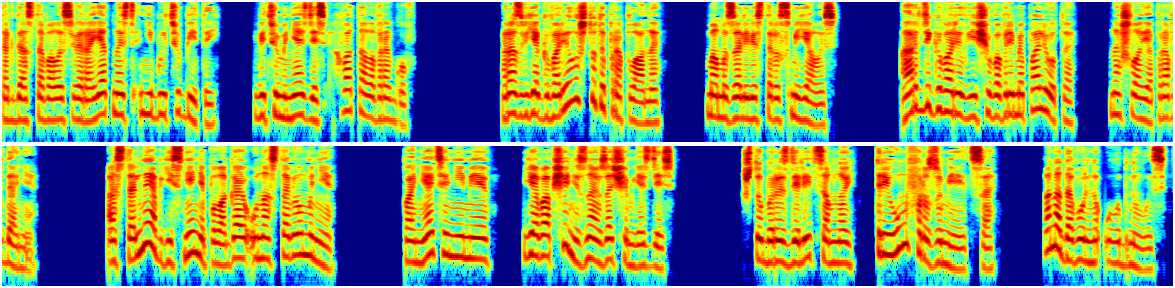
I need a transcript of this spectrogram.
Тогда оставалась вероятность не быть убитой, ведь у меня здесь хватало врагов. «Разве я говорила что-то про планы?» Мама заливисто рассмеялась. Арди говорил еще во время полета, нашла я оправдание. Остальные объяснения, полагаю, он оставил мне. Понятия не имею. Я вообще не знаю, зачем я здесь. Чтобы разделить со мной триумф, разумеется. Она довольно улыбнулась.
